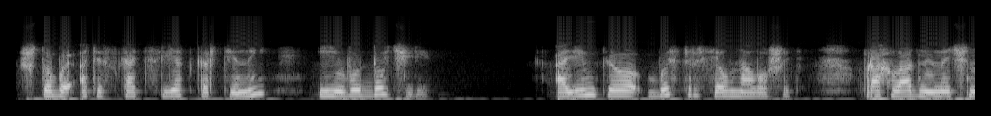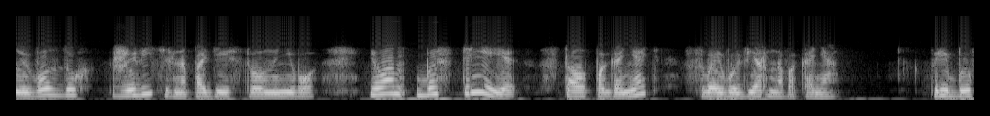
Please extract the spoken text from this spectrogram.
чтобы отыскать след Картины и его дочери. Олимпио быстро сел на лошадь. Прохладный ночной воздух живительно подействовал на него, и он быстрее стал погонять своего верного коня. Прибыв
